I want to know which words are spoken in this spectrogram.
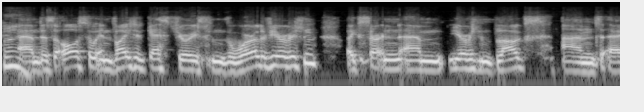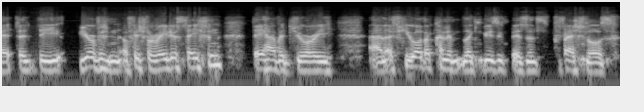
Right. Um, there's also invited guest juries from the world of Eurovision, like certain um, Eurovision blogs and uh, the, the, Eurovision official radio station. They have a jury, and a few other kind of like music business professionals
